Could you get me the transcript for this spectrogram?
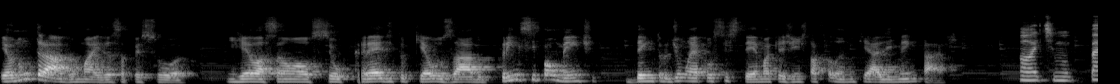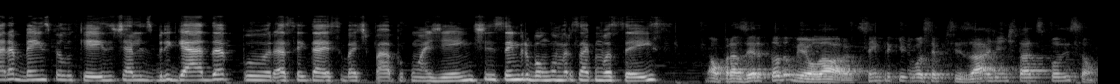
Eu não travo mais essa pessoa em relação ao seu crédito que é usado principalmente dentro de um ecossistema que a gente está falando que é alimentar. Ótimo, parabéns pelo case, Charles. Obrigada por aceitar esse bate-papo com a gente. Sempre bom conversar com vocês. Não, prazer é todo meu, Laura. Sempre que você precisar, a gente está à disposição.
